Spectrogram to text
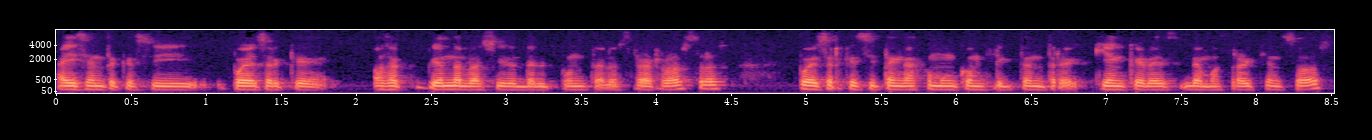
ahí siento que sí puede ser que, o sea, viéndolo así desde el punto de los tres rostros, puede ser que sí tengas como un conflicto entre quién quieres demostrar quién sos,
